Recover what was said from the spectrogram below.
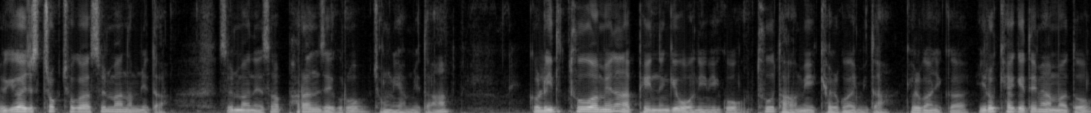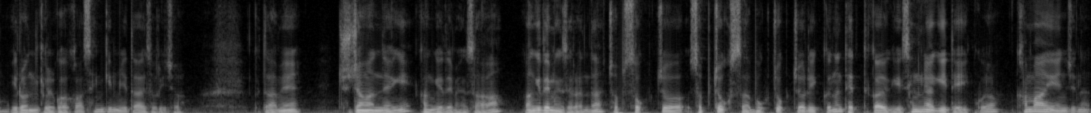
여기가 이제 스트럭처가 쓸만합니다. 쓸만해서 파란색으로 정리합니다. 그 lead to 하면은 앞에 있는 게 원인이고 to 다음이 결과입니다. 결과니까 이렇게 하게 되면 아마도 이런 결과가 생깁니다. 이 소리죠. 그 다음에 주장한 내용이 관계대명사, 관계대명사란다. 접속조, 접촉사, 목적절을 이끄는 that가 여기 생략이 돼 있고요. 카마 ing는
